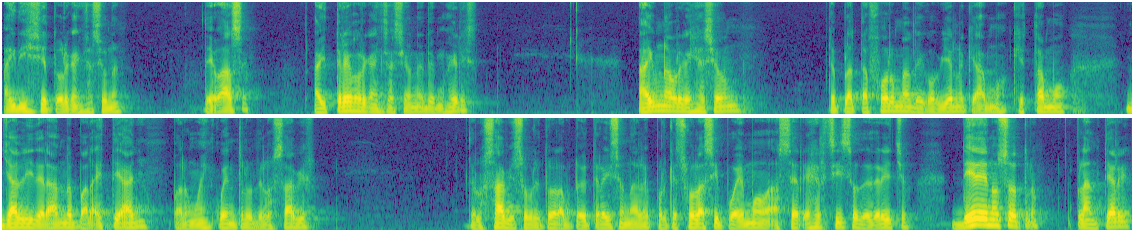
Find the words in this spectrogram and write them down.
hay 17 organizaciones de base, hay tres organizaciones de mujeres, hay una organización de plataforma de gobierno que, que estamos ya liderando para este año, para un encuentro de los sabios, de los sabios, sobre todo las autoridades tradicionales, porque solo así podemos hacer ejercicio de derechos desde nosotros, plantear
